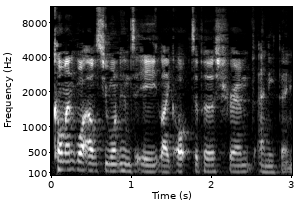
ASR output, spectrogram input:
Comment what else you want him to eat, like octopus, shrimp, anything.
